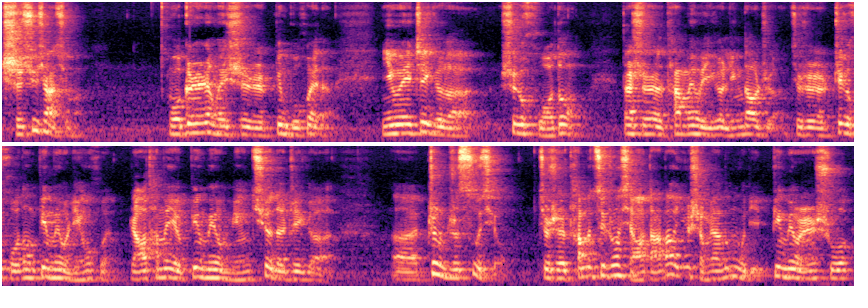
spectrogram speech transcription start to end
持续下去吗？我个人认为是并不会的，因为这个是个活动，但是他没有一个领导者，就是这个活动并没有灵魂，然后他们也并没有明确的这个呃政治诉求，就是他们最终想要达到一个什么样的目的，并没有人说，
